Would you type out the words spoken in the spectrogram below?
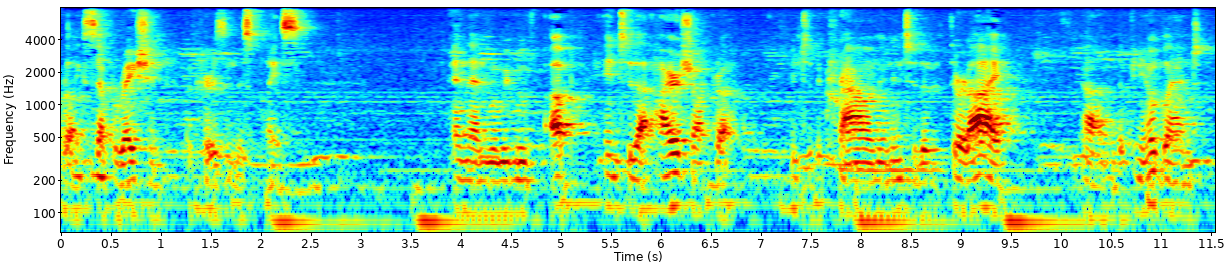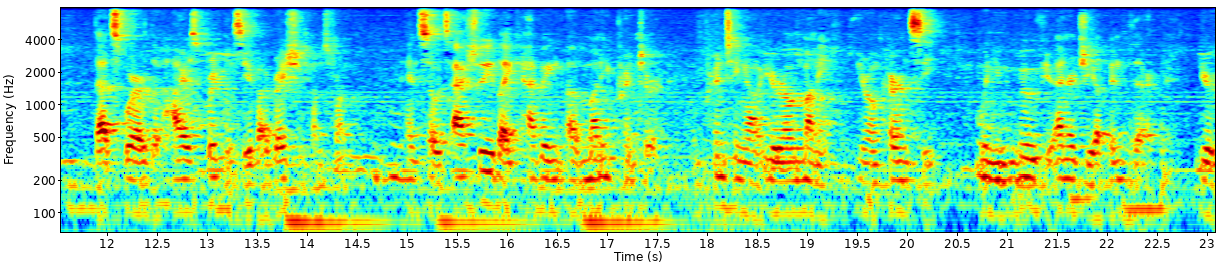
or like separation occurs in this place. And then when we move up into that higher chakra, into the crown and into the third eye, um, the pineal gland, that's where the highest frequency of vibration comes from. Mhm. And so it's actually like having a money printer and printing out your own money, your own currency. When you move your energy up into there, your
